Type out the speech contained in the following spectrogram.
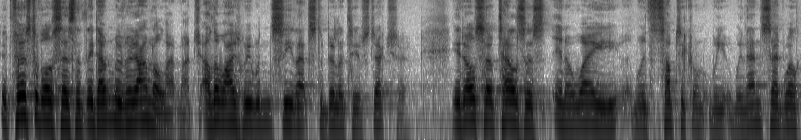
It first of all says that they don't move around all that much. Otherwise, we wouldn't see that stability of structure. It also tells us, in a way, with subsequent, we, we then said, well,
